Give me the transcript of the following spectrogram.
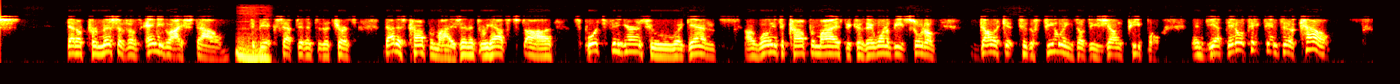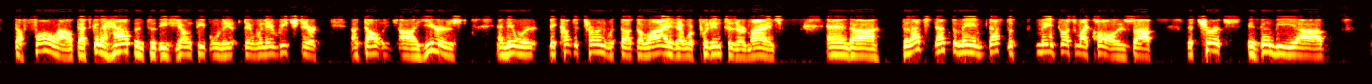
that are permissive of any lifestyle mm-hmm. to be accepted into the church. That is compromise. And we have uh, sports figures who, again, are willing to compromise because they want to be sort of delicate to the feelings of these young people. And yet they don't take into account the fallout that's going to happen to these young people when they, when they reach their adult uh, years and they were they come to terms with the, the lies that were put into their minds. And uh, so that's that's the main that's the main thrust of my call is uh, the church is going to be uh,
